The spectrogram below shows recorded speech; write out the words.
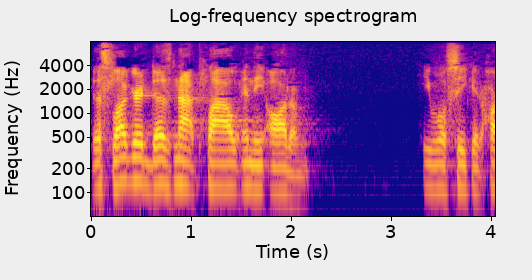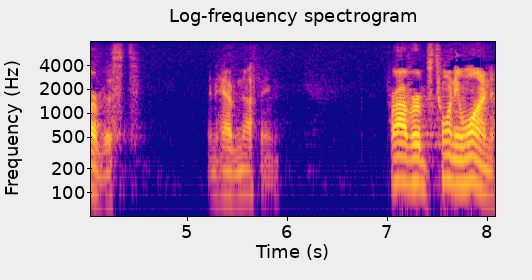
The sluggard does not plow in the autumn. He will seek at harvest and have nothing. Proverbs 21.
